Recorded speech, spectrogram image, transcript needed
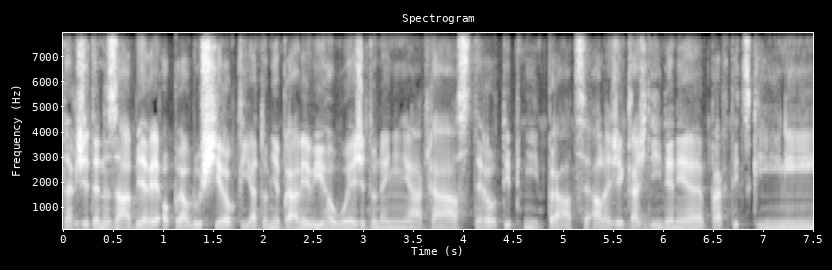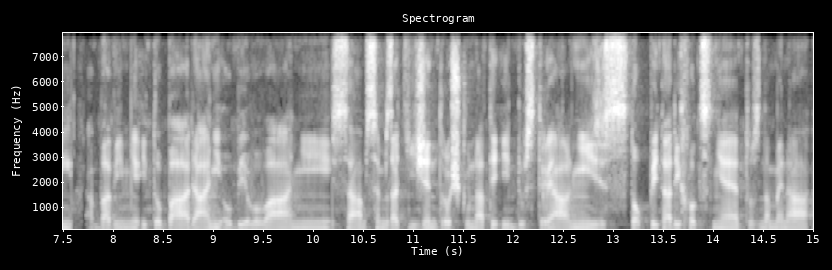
Takže ten záběr je opravdu široký a to mě právě vyhovuje, že to není nějaká stereotypní práce, ale že každý den je prakticky jiný a baví mě i to bádání, objevování. Sám jsem zatížen trošku na ty industriální stopy tady chocně, to znamená,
